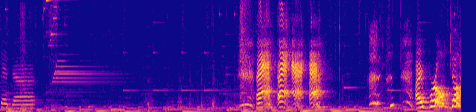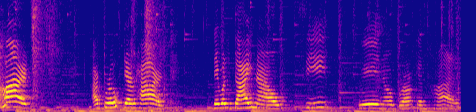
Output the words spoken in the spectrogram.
Ta-da. I broke the heart. I broke their heart. They will die now. See? We no broken heart.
